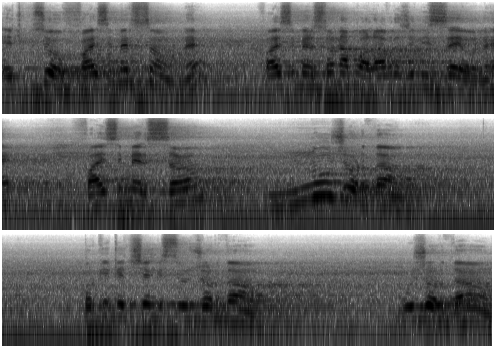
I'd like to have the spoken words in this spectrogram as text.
É tipo assim, ó, faz imersão, né? Faz imersão na palavra de Eliseu, né? Faz imersão no Jordão. Por que, que tinha que ser o Jordão? O Jordão,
